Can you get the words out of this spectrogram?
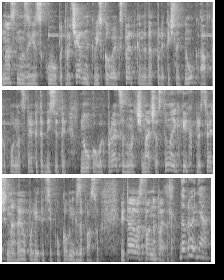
У нас на зв'язку Петро Черник, військовий експерт, кандидат політичних наук, автор понад 150 наукових праць, значна частина яких присвячена геополітиці, полковник запасу. Вітаю вас, пане Петре. Доброго дня.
